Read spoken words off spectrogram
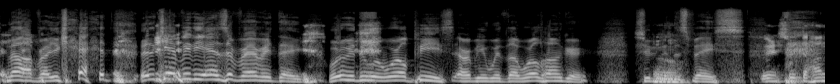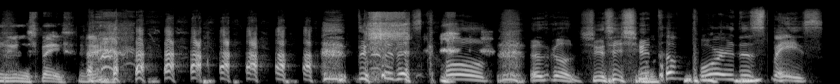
No, bro, you can't. It can't be the answer for everything. What do we gonna do with world peace? Or I mean, with uh, world hunger? Shoot it Oh. into space. We're gonna shoot the hungry into space. Dude, that's cold. That's cold. Shoot, shoot the poor into space.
